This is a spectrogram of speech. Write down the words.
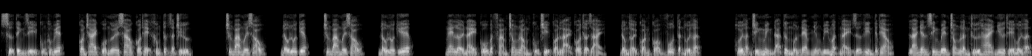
sự tình gì cũng không biết, con trai của ngươi sao có thể không tức giận chứ? Chương ba mươi sáu, đấu lôi kiếp, chương ba mươi sáu, đấu lôi kiếp. Nghe lời này cố bất phàm trong lòng cũng chỉ còn lại có thở dài, đồng thời còn có vô tận hối hận hối hận chính mình đã từng muốn đem những bí mật này giữ gìn tiếp theo, là nhân sinh bên trong lần thứ hai như thế hối hận.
